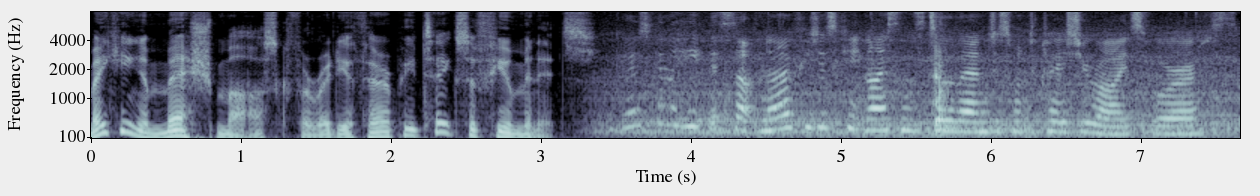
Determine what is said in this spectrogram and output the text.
Making a mesh mask for radiotherapy takes a few minutes. Okay, just going to heat this up now. If you just keep nice and still then, just want to close your eyes for us.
